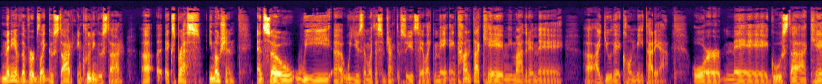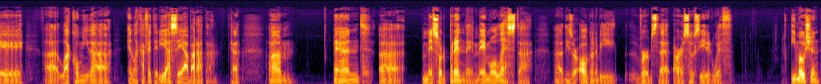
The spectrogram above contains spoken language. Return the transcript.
many of the verbs like gustar, including gustar, uh, express emotion. And so we uh, we use them with a subjunctive. So you'd say like me encanta que mi madre me uh, ayude con mi tarea, or me gusta que uh, la comida en la cafetería sea barata. Okay, um, and uh, me sorprende, me molesta. Uh, these are all going to be verbs that are associated with emotion.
